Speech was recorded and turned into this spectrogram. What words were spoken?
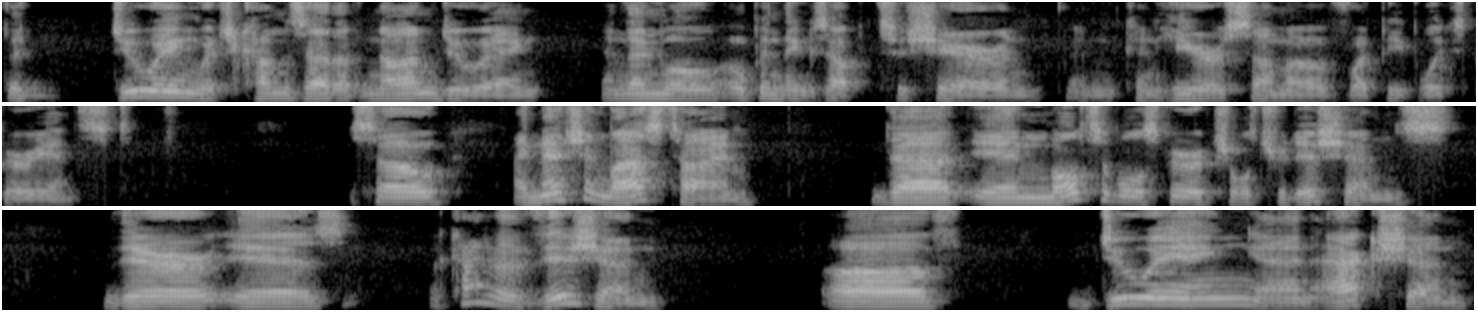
the doing which comes out of non doing, and then we'll open things up to share and, and can hear some of what people experienced. So, I mentioned last time that in multiple spiritual traditions, there is a kind of a vision of doing and action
